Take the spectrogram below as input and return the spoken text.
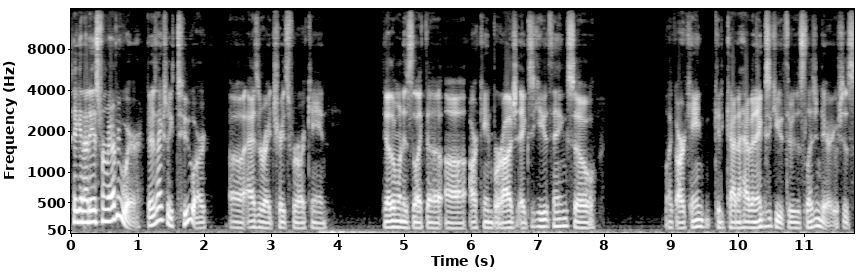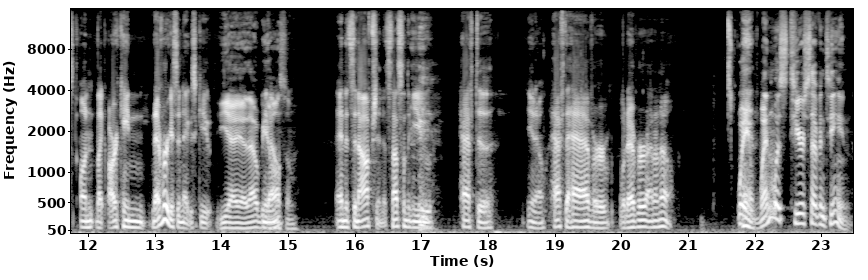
taking ideas from everywhere. There's actually two arc uh, Azerite traits for Arcane. The other one is like the uh, Arcane Barrage execute thing. So, like Arcane could kind of have an execute through this legendary, which is on like Arcane never gets an execute, Yeah, yeah, that would be you know? awesome. and it's an option. It's not something you have to, you know, have to have or whatever. I don't know. Wait, Man. when was tier 17?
